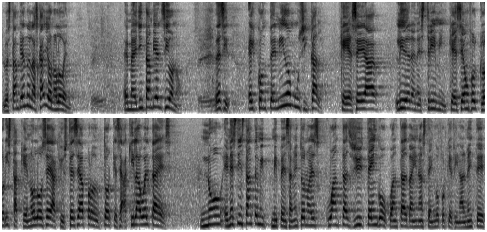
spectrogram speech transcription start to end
¿Lo están viendo en las calles o no lo ven? Sí. ¿En Medellín también, sí o no? Es decir, el contenido musical que sea líder en streaming, que sea un folclorista, que no lo sea, que usted sea productor, que sea. Aquí la vuelta es. No, en este instante mi, mi pensamiento no es cuántas views tengo o cuántas vainas tengo, porque finalmente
